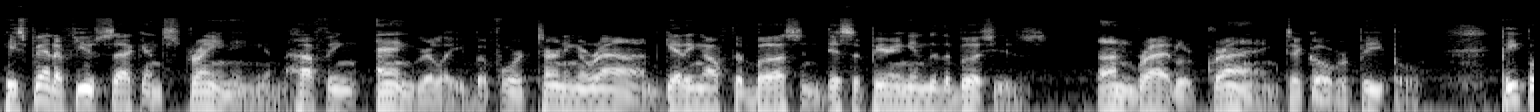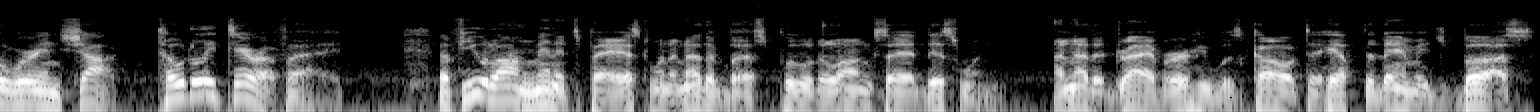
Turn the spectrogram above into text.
He spent a few seconds straining and huffing angrily before turning around, getting off the bus, and disappearing into the bushes. Unbridled crying took over people. People were in shock, totally terrified. A few long minutes passed when another bus pulled alongside this one. Another driver, who was called to help the damaged bus,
